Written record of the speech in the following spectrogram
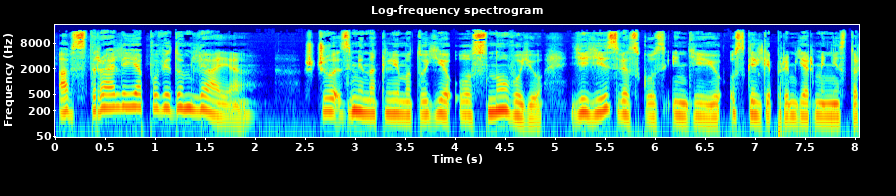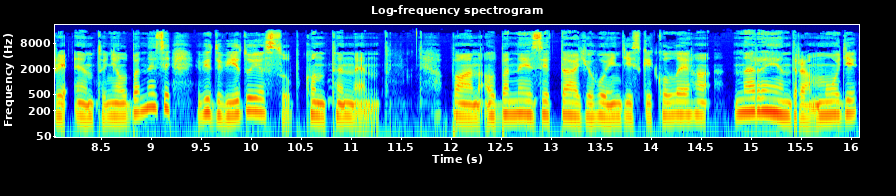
Австралія повідомляє, що зміна клімату є основою її зв'язку з Індією, оскільки прем'єр-міністр Ентоні Албанезі відвідує субконтинент. Пан Албанезі та його індійський колега Нарендра Моді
